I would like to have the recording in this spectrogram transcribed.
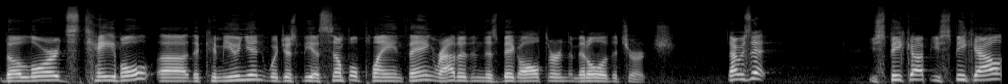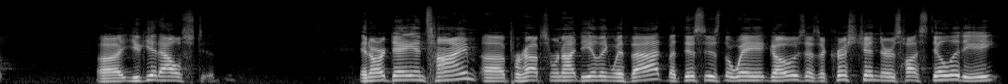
the Lord's table, uh, the communion, would just be a simple, plain thing rather than this big altar in the middle of the church. That was it. You speak up, you speak out, uh, you get ousted. In our day and time, uh, perhaps we're not dealing with that, but this is the way it goes. As a Christian, there's hostility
